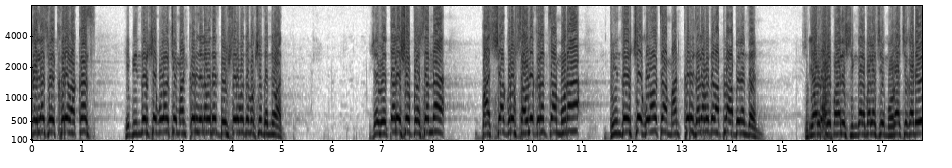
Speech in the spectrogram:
कैलास वैखरे वाकस. हे बिंदोरच्या गुळाचे मानकरी झाल्याबद्दल दोनशे रुपयाचं बक्षीस धन्यवाद. जय वेतालेश्वर प्रसन्न बादशाह ग्रुप सावलेकरांचा मोरा बिंदोरचे गुळाचा मानकरी झाल्याबद्दल आपलं अभिनंदन. सुंदर गाडी पाहिले शिंगाळ बालाची मोराची गाडी.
